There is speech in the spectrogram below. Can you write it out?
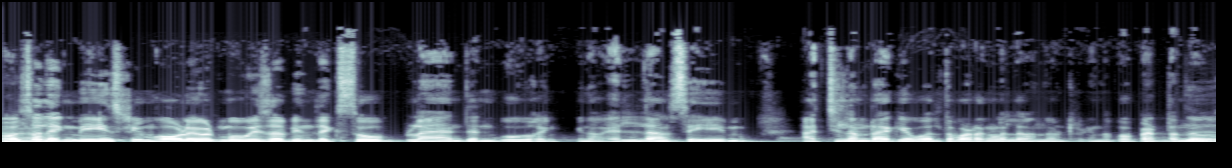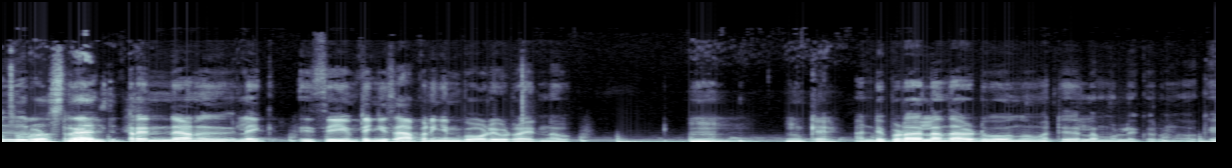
Also like mainstream Hollywood movies been like so bland and boring you know എല്ലാം സെയിം അച്ചിലുണ്ടാക്കിയ പോലത്തെ പടങ്ങളെല്ലാം വന്നുകൊണ്ടിരിക്കുന്നത് അപ്പൊ പെട്ടെന്ന് ട്രെൻഡാണ് like same thing is happening in Bollywood right now okay അണ്ടിപ്പടം എല്ലാം താഴോട്ട് പോകുന്നു മറ്റേതെല്ലാം മുകളിലേക്ക് വരുന്നു. ഓക്കെ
